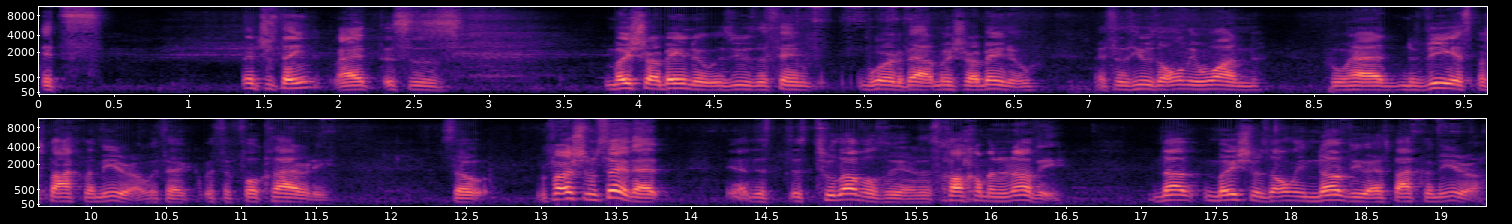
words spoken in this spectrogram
it's interesting, right? This is Moshe Rabbeinu is used the same word about Moshe Rabbeinu. It says he was the only one who had Nevi'is Paspak Lamira with a with a full clarity. So Mepharshim say that yeah, there's, there's two levels here. There's Chacham and a Navi. Na, Moshe was the only Navi has Paspak Lamira.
